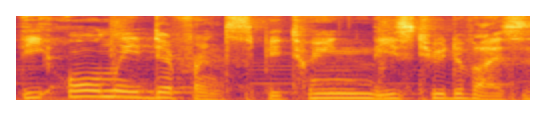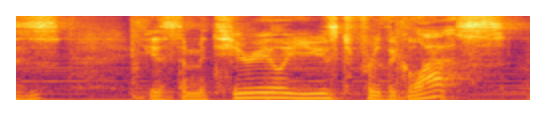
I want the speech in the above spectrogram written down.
The only difference between these two devices is the material used for the glass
